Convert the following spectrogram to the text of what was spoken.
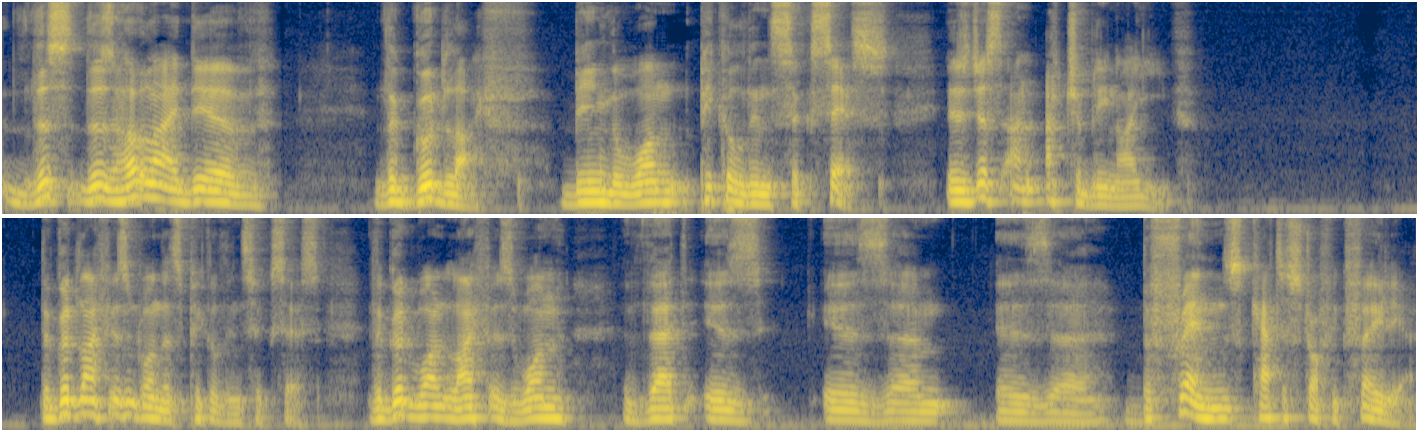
this this whole idea of the good life being the one pickled in success is just unutterably naive. The good life isn't one that's pickled in success. The good one life is one that is is um, is uh, befriends catastrophic failure.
